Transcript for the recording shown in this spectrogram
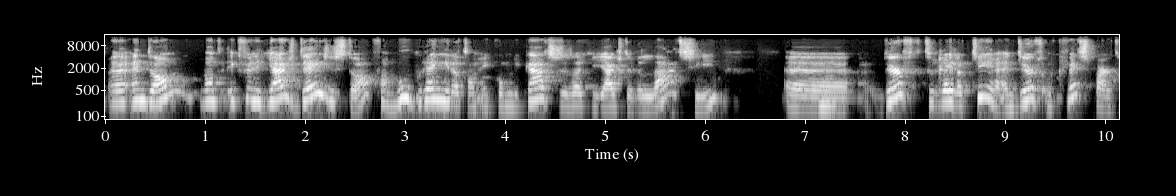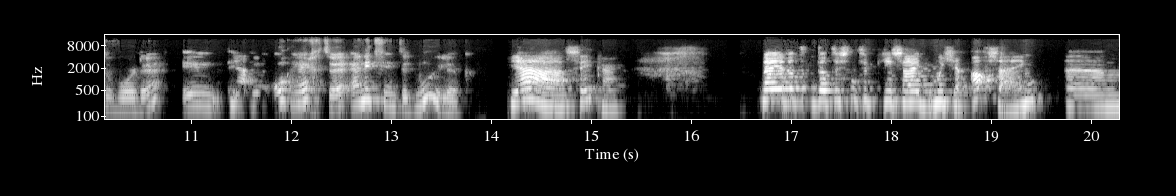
eh, en dan, want ik vind het juist deze stap, van hoe breng je dat dan in communicatie, zodat je juist de relatie eh, durft te relateren en durft om kwetsbaar te worden. In, Ja. Ik wil ook hechten en ik vind het moeilijk. Ja, zeker. Nou ja, dat, dat is natuurlijk, je zei, moet je af zijn? Ehm,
